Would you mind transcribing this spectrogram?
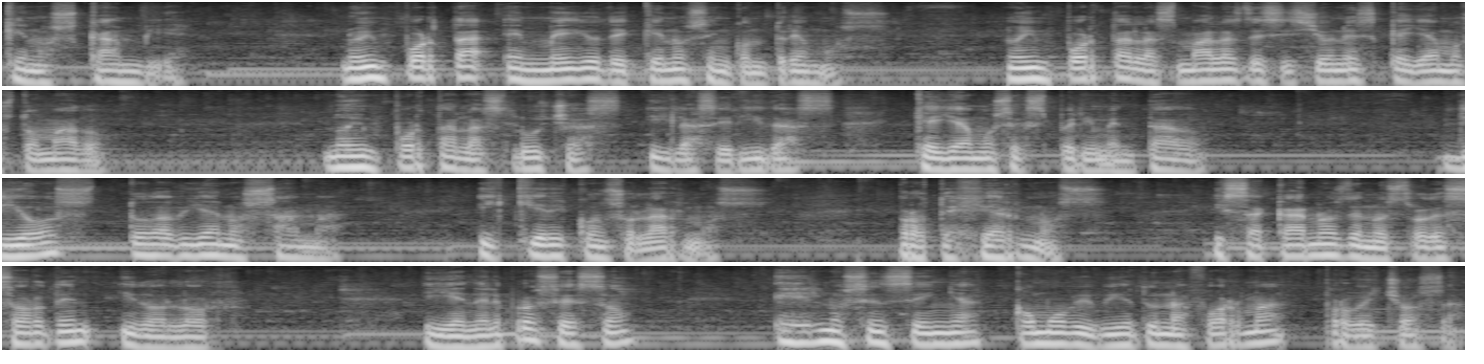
que nos cambie. No importa en medio de qué nos encontremos. No importa las malas decisiones que hayamos tomado. No importa las luchas y las heridas que hayamos experimentado. Dios todavía nos ama y quiere consolarnos, protegernos y sacarnos de nuestro desorden y dolor. Y en el proceso, Él nos enseña cómo vivir de una forma provechosa.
